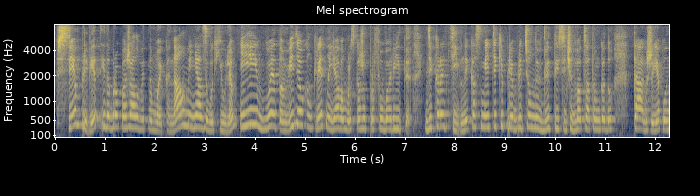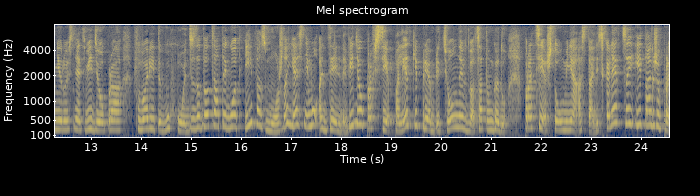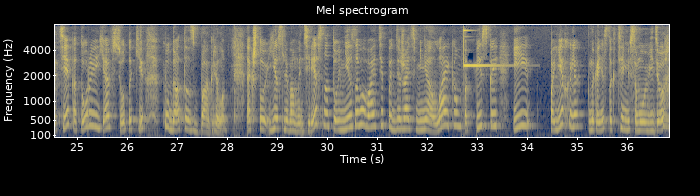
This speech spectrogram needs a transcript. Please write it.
Всем привет и добро пожаловать на мой канал, меня зовут Юля. И в этом видео конкретно я вам расскажу про фавориты декоративной косметики, приобретенной в 2020 году. Также я планирую снять видео про фавориты в уходе за 2020 год. И возможно я сниму отдельное видео про все палетки, приобретенные в 2020 году. Про те, что у меня остались в коллекции и также про те, которые я все-таки куда-то сбагрила. Так что если вам интересно, интересно, то не забывайте поддержать меня лайком, подпиской и поехали наконец-то к теме самого видео.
